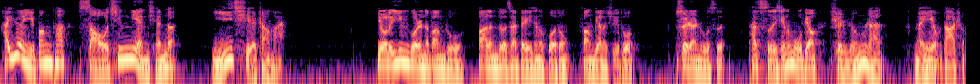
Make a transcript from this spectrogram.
还愿意帮他扫清面前的一切障碍。有了英国人的帮助，巴兰德在北京的活动方便了许多。虽然如此，他此行的目标却仍然没有达成。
